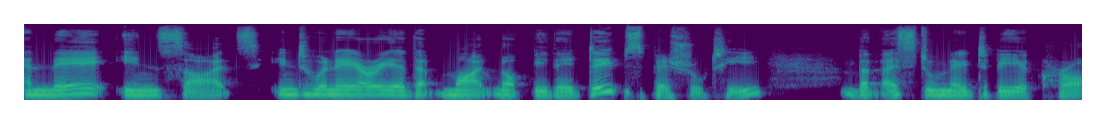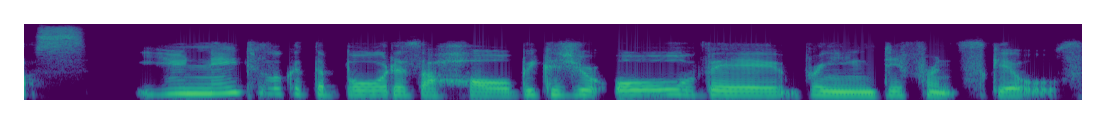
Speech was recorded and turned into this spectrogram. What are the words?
and their insights into an area that might not be their deep specialty, but they still need to be across? You need to look at the board as a whole because you're all there bringing different skills.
